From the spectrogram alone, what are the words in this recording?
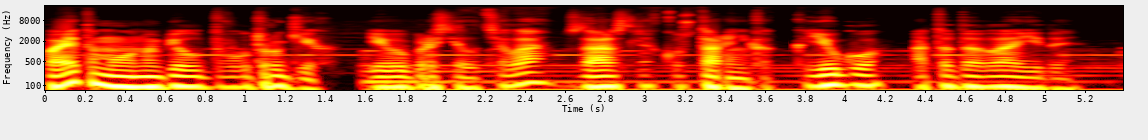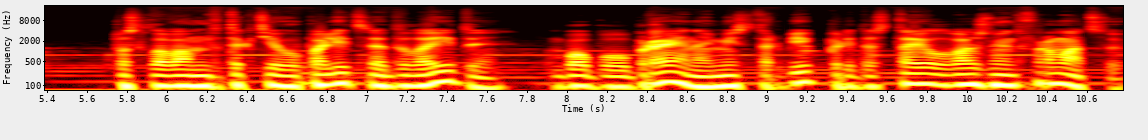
поэтому он убил двух других и выбросил тела в зарослях кустарника к югу от Аделаиды. По словам детектива полиции Аделаиды, Боба Убрайана мистер Би предоставил важную информацию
